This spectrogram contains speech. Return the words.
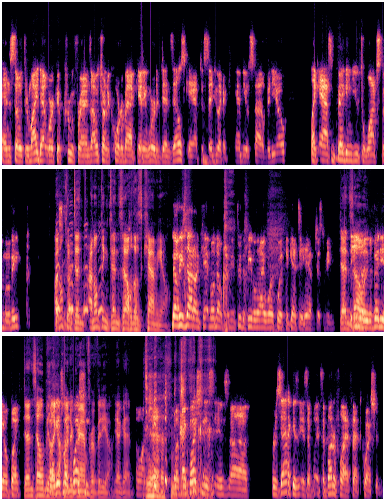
And so through my network of crew friends, I was trying to quarterback getting word of Denzel's camp to send you like a cameo style video, like ask begging you to watch the movie. I don't think Den- I don't think Denzel does cameo. No, he's not on camp. Well, no, but I mean through the people that I work with to get to him, just to be to email you Denzel the video. But Denzel would be So like a hundred grand for a video. Yeah, go ahead. Oh, I'm sure. but my question is is uh, for Zach is is a it's a butterfly effect question.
